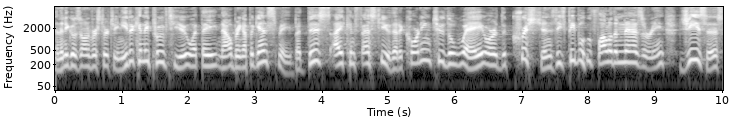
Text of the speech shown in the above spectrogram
And then he goes on in verse 13 Neither can they prove to you what they now bring up against me. But this I confess to you that according to the way, or the Christians, these people who follow the Nazarene, Jesus,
